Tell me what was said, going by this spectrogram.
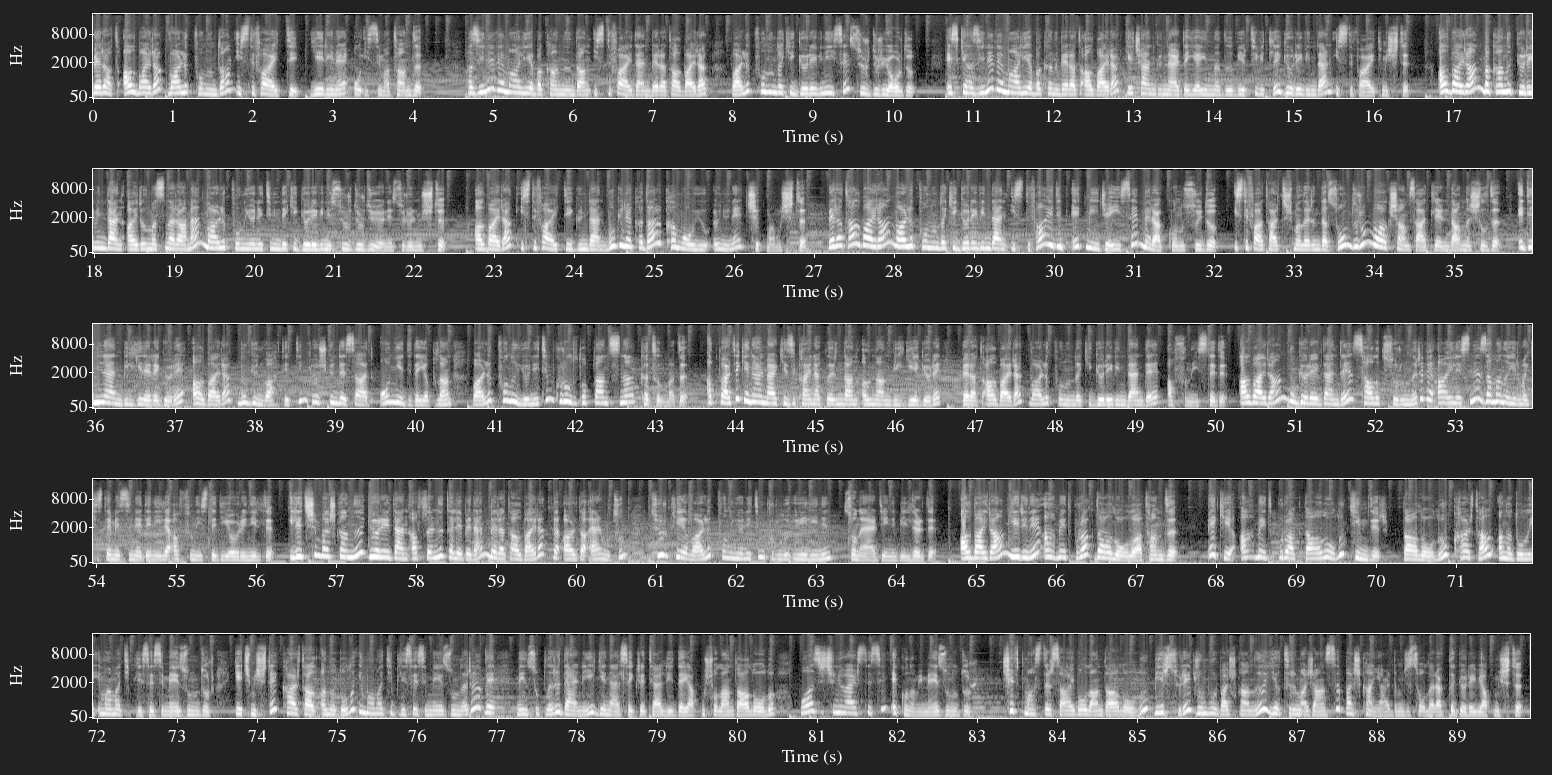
Berat Albayrak Varlık Fonu'ndan istifa etti. Yerine o isim atandı. Hazine ve Maliye Bakanlığı'ndan istifa eden Berat Albayrak, Varlık Fonu'ndaki görevini ise sürdürüyordu. Eski Hazine ve Maliye Bakanı Berat Albayrak geçen günlerde yayınladığı bir tweetle görevinden istifa etmişti. Albayrak'ın bakanlık görevinden ayrılmasına rağmen Varlık Fonu yönetimindeki görevini sürdürdüğü öne sürülmüştü. Albayrak istifa ettiği günden bugüne kadar kamuoyu önüne çıkmamıştı. Berat Albayrak'ın Varlık Fonu'ndaki görevinden istifa edip etmeyeceği ise merak konusuydu. İstifa tartışmalarında son durum bu akşam saatlerinde anlaşıldı. Edinilen bilgilere göre Albayrak bugün Vahdettin Köşkü'nde saat 17'de yapılan Varlık Fonu Yönetim Kurulu toplantısına katılmadı. AK Parti Genel Merkezi kaynaklarından alınan bilgiye göre Berat Albayrak Varlık Fonu'ndaki görevinden de affını istedi. Albayrak'ın bu görevden de sağlık sorunları ve ailesine zaman ayırmak istemesi nedeniyle affını istediği öğrenildi. İletişim Başkanlığı görevden aflarını talep eden Berat Albayrak ve Arda Ermut'un Türkiye Varlık Fonu Yönetim Kurulu üyeliğinin sona erdiğini bildirdi. Albayrak'ın yerine Ahmet Burak Dağlıoğlu atandı. Peki Ahmet Burak Dağlıoğlu kimdir? Dağlıoğlu Kartal Anadolu İmam Hatip Lisesi mezunudur. Geçmişte Kartal Anadolu İmam Hatip Lisesi mezunları ve mensupları derneği genel sekreterliği de yapmış olan Dağlıoğlu, Boğaziçi Üniversitesi ekonomi mezunudur. Çift master sahibi olan Dağlıoğlu bir süre Cumhurbaşkanlığı Yatırım Ajansı Başkan Yardımcısı olarak da görev yapmıştı.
